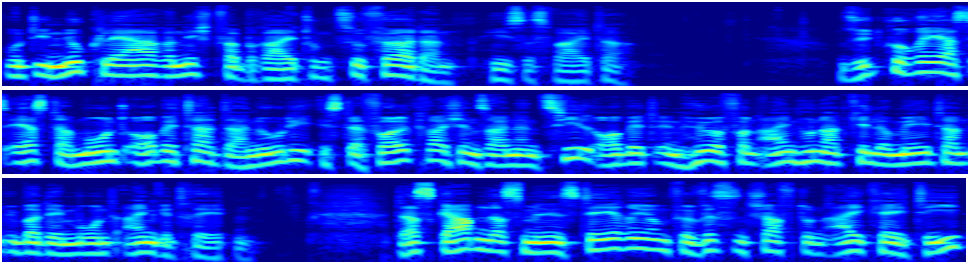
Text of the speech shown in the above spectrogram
und die nukleare Nichtverbreitung zu fördern, hieß es weiter. Südkoreas erster Mondorbiter Danuri ist erfolgreich in seinen Zielorbit in Höhe von 100 Kilometern über dem Mond eingetreten. Das gaben das Ministerium für Wissenschaft und IKT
